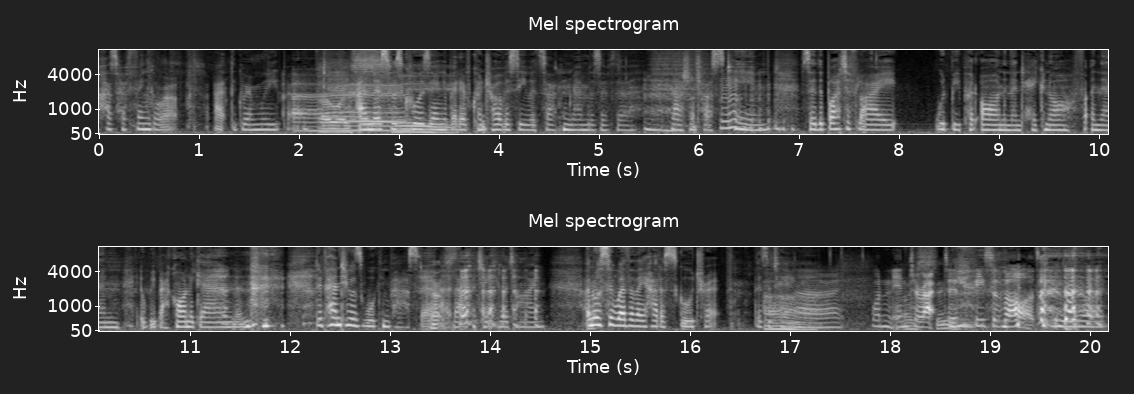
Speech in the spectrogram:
has her finger up at the Grim Reaper. Oh, I and this was causing a bit of controversy with certain members of the National Trust team. So the butterfly would be put on and then taken off, and then it would be back on again, and depend who was walking past it That's- at that particular time, and also whether they had a school trip visiting. All Ah. right. What an interactive piece of art. It really was.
